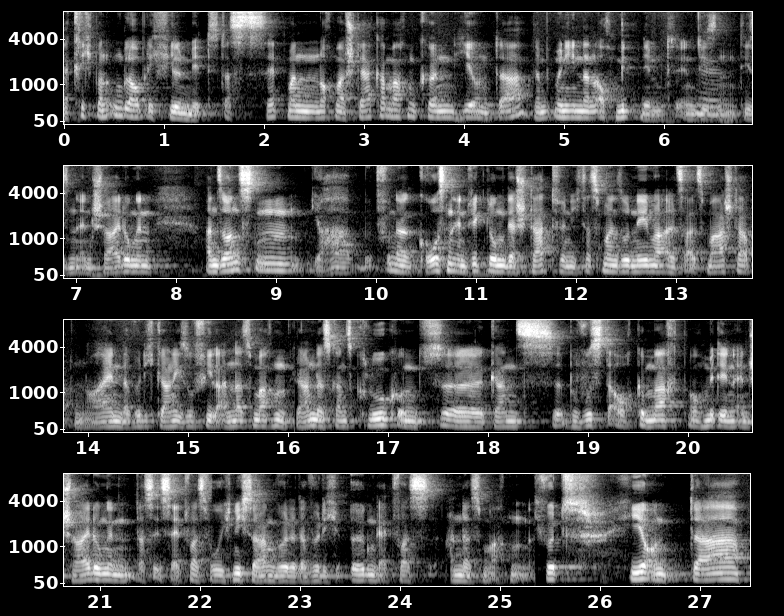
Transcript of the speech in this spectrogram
da kriegt man unglaublich viel mit. Das hätte man noch mal stärker machen können hier und da, damit man ihn dann auch mitnimmt in diesen, ja. diesen Entscheidungen. Ansonsten, ja, von der großen Entwicklung der Stadt, wenn ich das mal so nehme als, als Maßstab, nein, da würde ich gar nicht so viel anders machen. Wir haben das ganz klug und äh, ganz bewusst auch gemacht, auch mit den Entscheidungen. Das ist etwas, wo ich nicht sagen würde, da würde ich irgendetwas anders machen. Ich würde hier und da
